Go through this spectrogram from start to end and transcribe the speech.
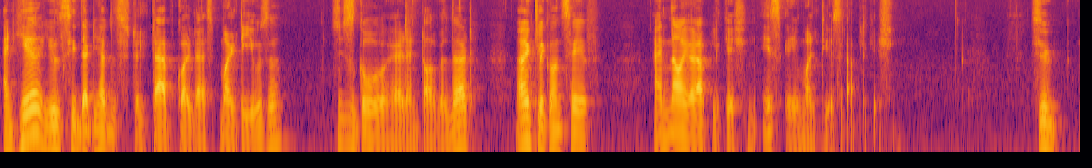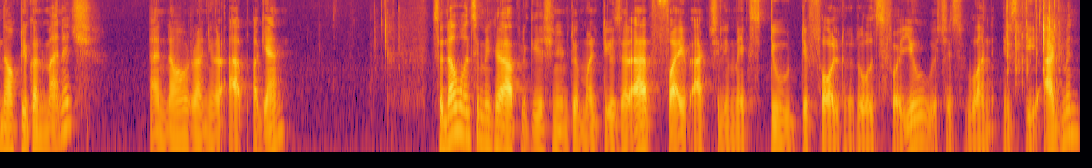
And here you'll see that you have this little tab called as multi-user. So just go ahead and toggle that and click on save. And now your application is a multi-user application. So you now click on manage and now run your app again. So now once you make your application into a multi-user app, Five actually makes two default roles for you, which is one is the admin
